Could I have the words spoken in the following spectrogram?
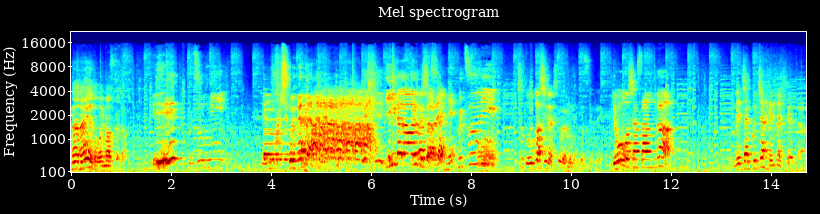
な何やと思いますかじゃえ？ー、普通に天国人言い方悪くしたらね。ね。普通に。ちょっとおかしな人やと思うんですよね。業者さんがめちゃくちゃ変な人やったら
